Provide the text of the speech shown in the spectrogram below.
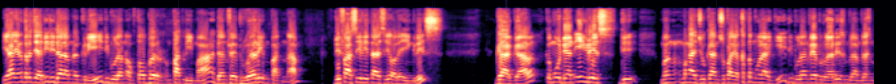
Ya yang terjadi di dalam negeri di bulan Oktober 45 dan Februari 46 difasilitasi oleh Inggris gagal, kemudian Inggris di meng- mengajukan supaya ketemu lagi di bulan Februari 1946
